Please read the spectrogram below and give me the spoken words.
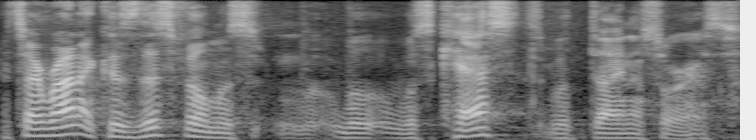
It's ironic because this film was was cast with dinosaurs.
